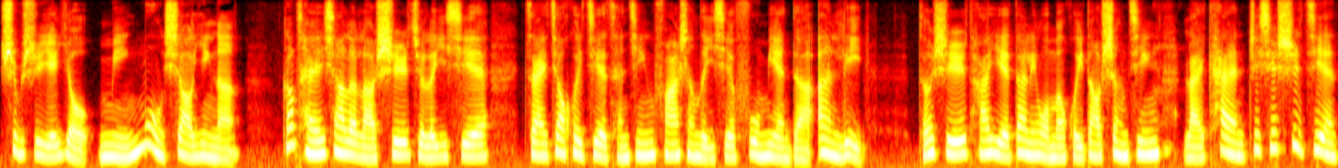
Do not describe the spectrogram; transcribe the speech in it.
是不是也有名目效应呢？刚才夏乐老师举了一些在教会界曾经发生的一些负面的案例，同时他也带领我们回到圣经来看这些事件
